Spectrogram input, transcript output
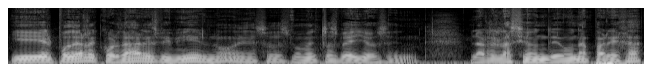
Y el poder recordar es vivir, ¿no? Esos momentos bellos en la relación de una pareja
